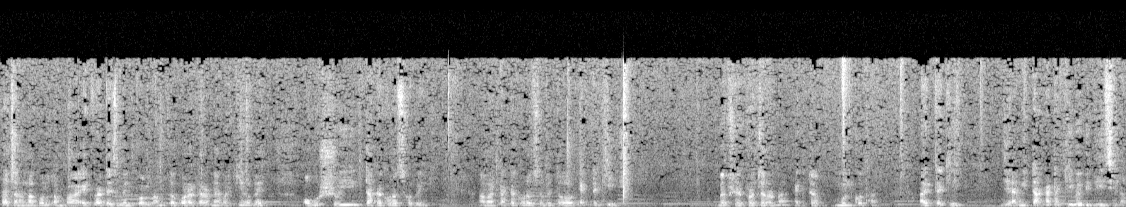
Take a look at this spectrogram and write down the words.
প্রচারণা করলাম বা অ্যাডভার্টাইজমেন্ট করলাম। তো করার কারণে আমার কি হবে? অবশ্যই টাকা খরচ হবে। আমার টাকা খরচ হবে। তো একটা কি? ব্যবসায়ের প্রচারণা একটা মূল কথা। আরেকটা কি? যে আমি টাকাটা কীভাবে দিয়েছিলাম?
